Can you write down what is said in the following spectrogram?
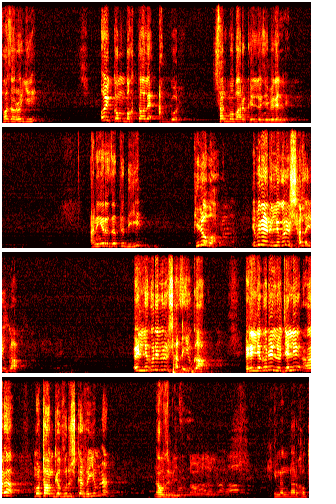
ফজর হই ওই কম বক্তলে আগ্গর সন মোবারক হিল্লো চেপে গেলে। আনিয়ে যেতে দিয়ে কিরে বা এবারে এডলে করে সাজাইউকা এডলে করে এবারে সাজাইউকা এডলে করে লুজেলি আরা মোটা অঙ্কে পুরস্কার পাইম না। নাউজবিল্লাহ। ইমানদার হত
